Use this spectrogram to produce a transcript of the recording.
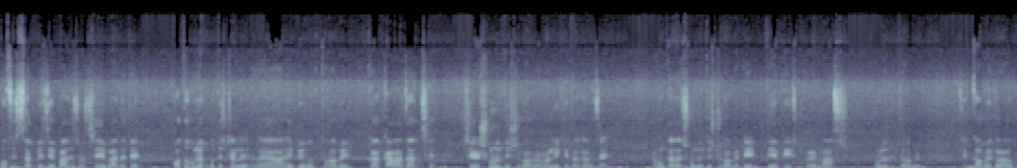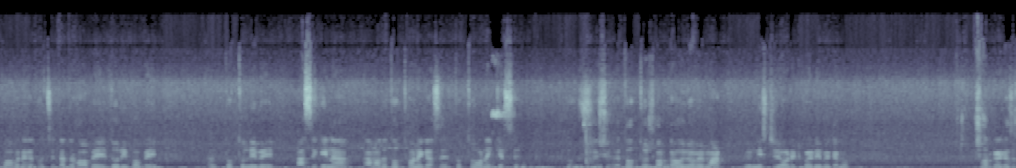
পঁচিশ ছাব্বিশ যে বাজেট হচ্ছে, এই বাজেটে কতগুলো প্রতিষ্ঠানে এমপিভুক্ত হবে কারা যাচ্ছে, সেটা সুনির্দিষ্টভাবে আমরা লিখিত আকারে চাই। এবং তাদের সুনির্দিষ্টভাবে ডেট দিয়ে ফিক্সড করে মাস বলে দিতে হবে যে কবে কবে নাগাদ হচ্ছে, তাদের হবে জরিপ হবে তথ্য নেবে, আছে কি না, আমাদের তথ্য অনেক আছে, তথ্য অনেক গেছে। তো তথ্য সরকার ওইভাবে মাঠ মিনিস্ট্রি অডিট করে নেবে কেন? সরকারের কাছে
